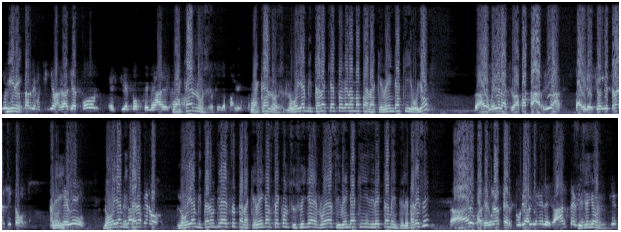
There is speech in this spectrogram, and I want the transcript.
Muy Mire. buenas tardes, muchísimas gracias por el tiempo que me ha dejado. Juan Carlos. Lo. Juan Carlos, lo voy a invitar aquí al programa para que venga aquí, ¿o yo? Claro, mire la ciudad pata arriba, la dirección de tránsito. Sí. No se ve. Lo voy a invitar, Pero, lo voy a invitar un día de estos para que venga usted con su silla de ruedas y venga aquí directamente, ¿le parece? claro, para hacer una tertulia bien elegante, Sí, bien, señor. bien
